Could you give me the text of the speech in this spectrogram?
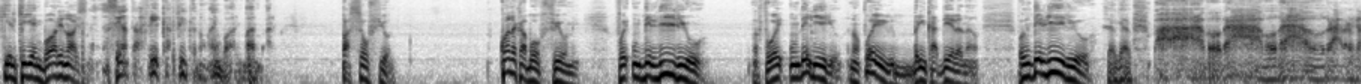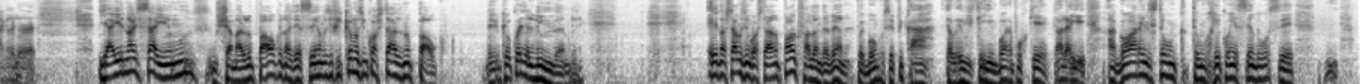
que ele queria ir embora e nós. Senta, fica, fica, não vai embora, embora, embora. Passou o filme. Quando acabou o filme, foi um delírio. Foi um delírio. Não foi brincadeira, não. Foi um delírio. Sabe? Bravo, bravo, bravo, bravo. E aí nós saímos, me chamaram do palco, nós descemos e ficamos encostados no palco. Que coisa linda. E nós estávamos encostados no palco falando, tá vendo? Foi bom você ficar. Então eu disse, embora por quê? Olha aí, agora eles estão reconhecendo você.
